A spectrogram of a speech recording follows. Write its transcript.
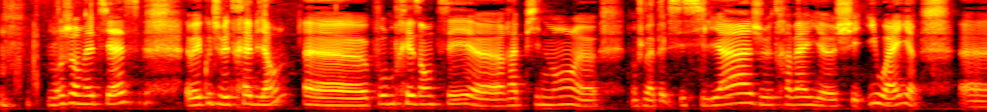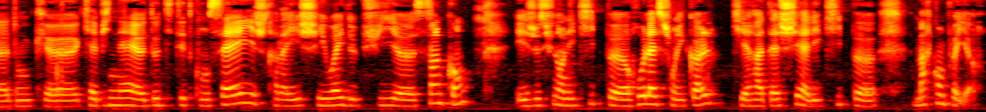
Bonjour Mathias. Eh ben, écoute, je vais très bien. Euh, pour me présenter euh, rapidement, donc je m'appelle Cécilia, je travaille chez EY, donc cabinet d'audit et de conseil. Je travaille chez EY depuis 5 ans et je suis dans l'équipe Relations École qui est rattachée à l'équipe marque employeur.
